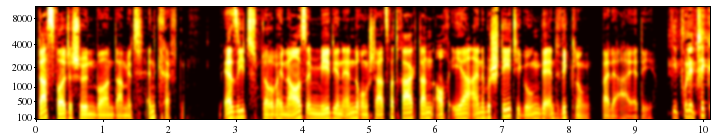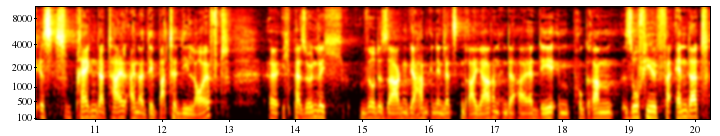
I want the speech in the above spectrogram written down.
Das wollte Schönborn damit entkräften. Er sieht darüber hinaus im Medienänderungsstaatsvertrag dann auch eher eine Bestätigung der Entwicklung bei der ARD. Die Politik ist prägender Teil einer Debatte, die läuft. Äh, ich persönlich würde sagen, wir haben in den letzten drei Jahren in der ARD im Programm so viel verändert,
